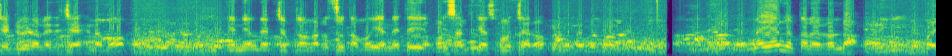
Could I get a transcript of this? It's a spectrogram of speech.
షెడ్ వీడియోలు అయితే చేసినాము. ఎన్ని ఏం రేట్ చెప్తా ఉన్నారు చూద్దాము. ఎన్నైతే ఈ సంతకి వేసుకుని వచ్చారు. నా ఏం చెప్తున్నారు? రెండా? ముప్పై.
